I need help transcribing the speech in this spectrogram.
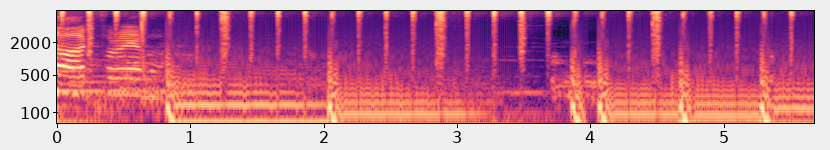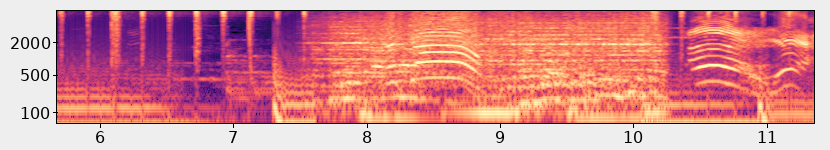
Start forever. Let's go! Oh yeah!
